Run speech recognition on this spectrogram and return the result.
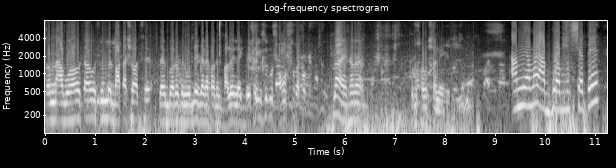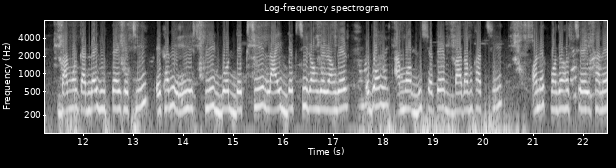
কারণ আবহাওয়াটাও সুন্দর বাতাসও আছে তাই গরমের মধ্যে এই জায়গাটা অনেক ভালোই লাগবে। এখানে কিছু সমস্যা দেখো কেন? না এখানে কোনো সমস্যা নেই। আমি আমার আব্বু আম্মুর সাথে বাঙর কান্দায় ঘুরতে এসেছি। এখানে স্পিড বোট দেখছি, লাইট দেখছি রঙের রঙের এবং আম্মু সাথে বাদাম খাচ্ছি। অনেক মজা হচ্ছে এখানে।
